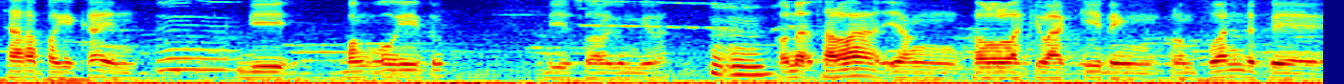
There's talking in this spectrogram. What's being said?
cara pakai kain. Hmm. di Bang Oi itu di suara gembira. Kalau nggak salah yang kalau laki-laki dan perempuan DP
